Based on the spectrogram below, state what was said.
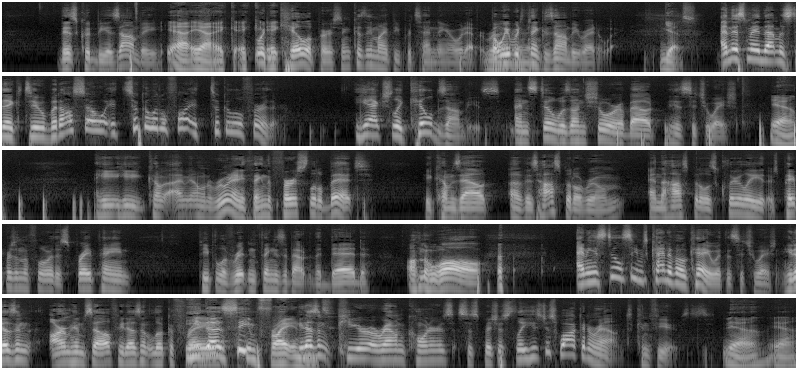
this could be a zombie yeah, yeah, it, it, wouldn't it- kill a person because they might be pretending or whatever. but we would right. think zombie right away. yes, And this made that mistake too, but also it took a little far. It took a little further. He actually killed zombies and still was unsure about his situation. yeah, He he come. I, mean, I don't want to ruin anything. The first little bit, he comes out of his hospital room, and the hospital is clearly there's papers on the floor, there's spray paint. People have written things about the dead on the wall. And he still seems kind of okay with the situation. He doesn't arm himself. He doesn't look afraid. he does seem frightened. He doesn't peer around corners suspiciously. He's just walking around, confused. Yeah, yeah.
